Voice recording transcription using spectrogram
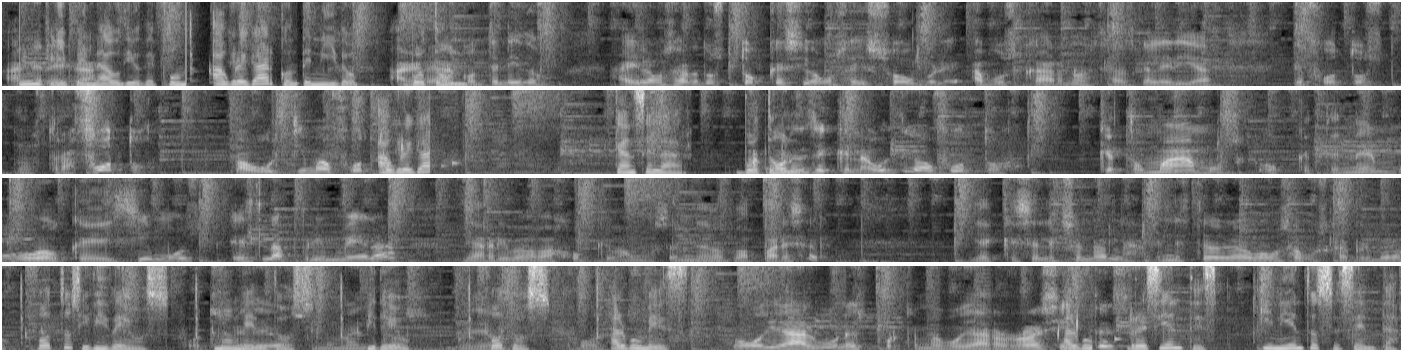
Agregar, en audio de fondo. Agregar contenido. Agregar botón. contenido. Ahí le vamos a dar dos toques y vamos a ir sobre a buscar nuestras galerías de fotos, nuestra foto. La última foto. Agregar. Cancelar. Botón. Acuérdense que la última foto que tomamos o que tenemos o que hicimos es la primera de arriba abajo que vamos donde nos va a aparecer y hay que seleccionarla. En este video vamos a buscar primero fotos y videos, momentos, video, fotos, álbumes. voy a álbumes porque me voy a recientes. recientes, 560,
